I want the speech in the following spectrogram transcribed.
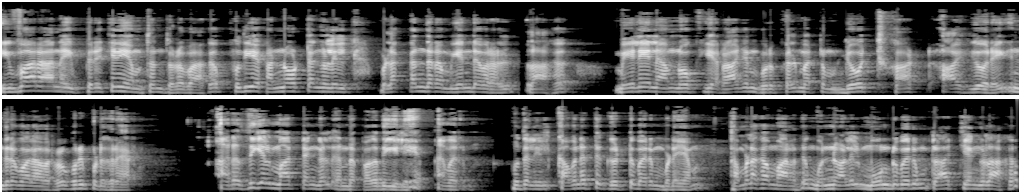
இவ்வாறான இப்பிரச்சனை அம்சம் தொடர்பாக புதிய கண்ணோட்டங்களில் விளக்கந்தர முயன்றவர்களாக மேலே நாம் நோக்கிய ராஜன் குருக்கள் மற்றும் ஜோர்ஜ் ஹாட் ஆகியோரை இந்திரபாலா அவர்கள் குறிப்பிடுகிறார். அரசியல் மாற்றங்கள் என்ற பகுதியிலே அவர் முதலில் கவனத்துக்கு இட்டு வரும் விடயம் தமிழகமானது முன்னாளில் மூன்று பெரும் ராஜ்யங்களாக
